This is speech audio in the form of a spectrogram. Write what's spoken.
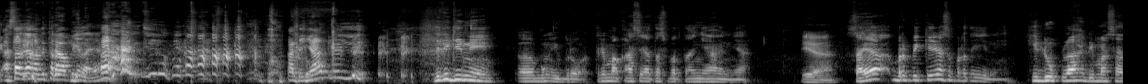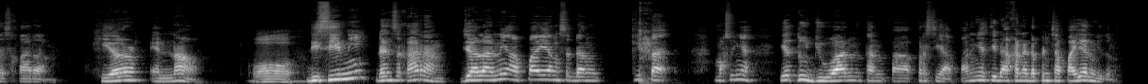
Asal jangan diterapi lah ya. Tadinya ada lagi. Jadi gini, eh, Bung Ibro, terima kasih atas pertanyaannya. iya Saya berpikirnya seperti ini. Hiduplah di masa sekarang. Here and now. oh Di sini dan sekarang. Jalani apa yang sedang kita maksudnya ya tujuan tanpa persiapan ya tidak akan ada pencapaian gitu loh.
